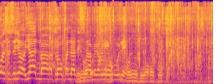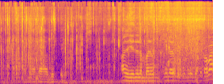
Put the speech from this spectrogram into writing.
what's up sa inyo? Yan, mga katropa natin, sinabi kami ngayong huli. Wala yung diwa kay puto. Ang mga sa gunting. Ano, yun na lang ba? Yun na lang ba? Yun na lang ba?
